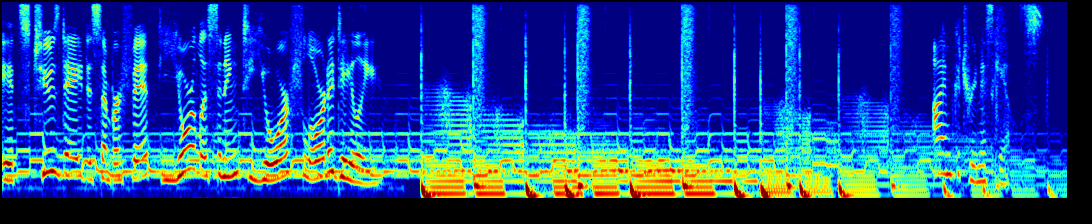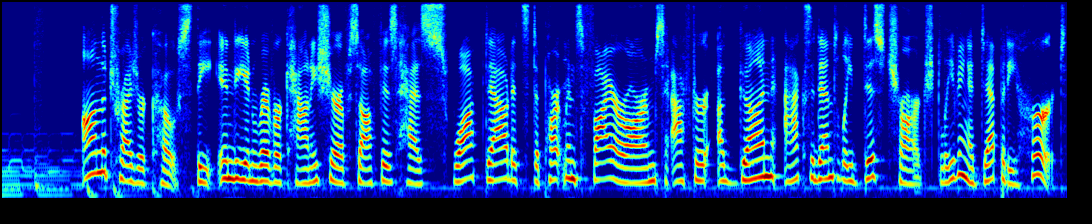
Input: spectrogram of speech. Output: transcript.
It's Tuesday, December 5th. You're listening to Your Florida Daily. I'm Katrina Scales. On the Treasure Coast, the Indian River County Sheriff's Office has swapped out its department's firearms after a gun accidentally discharged, leaving a deputy hurt.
